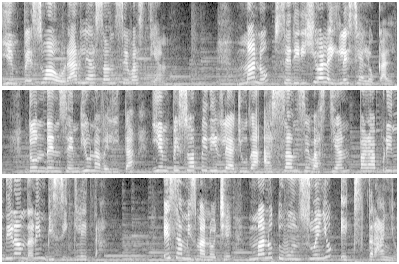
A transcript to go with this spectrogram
y empezó a orarle a San Sebastián. Mano se dirigió a la iglesia local, donde encendió una velita y empezó a pedirle ayuda a San Sebastián para aprender a andar en bicicleta. Esa misma noche, Mano tuvo un sueño extraño.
